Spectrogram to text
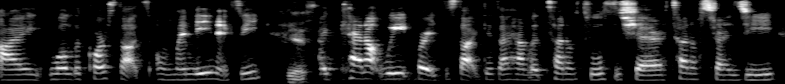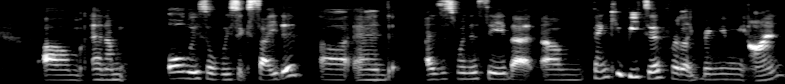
I well the course starts on Monday next week. Yes. I cannot wait for it to start because I have a ton of tools to share, a ton of strategy, um, and I'm always always excited. Uh, and I just want to say that um, thank you, Peter, for like bringing me on,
